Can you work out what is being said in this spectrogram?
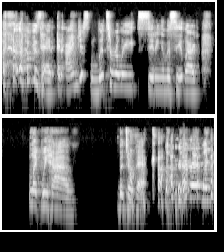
of his head and i'm just literally sitting in the seat like like we have the oh oh like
